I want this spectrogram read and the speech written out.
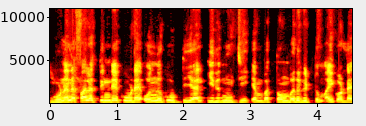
ഗുണനഫലത്തിന്റെ കൂടെ ഒന്ന് കൂട്ടിയാൽ ഇരുന്നൂറ്റി എൺപത്തി ഒമ്പത് കിട്ടും. ആയിക്കോട്ടെ.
